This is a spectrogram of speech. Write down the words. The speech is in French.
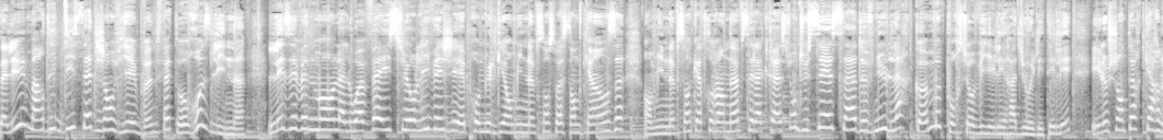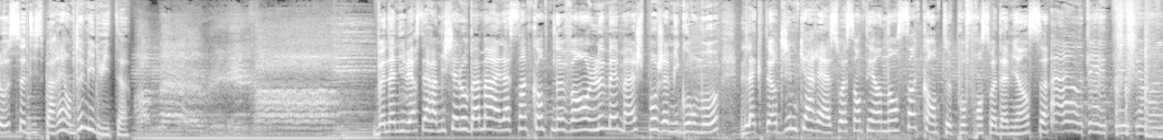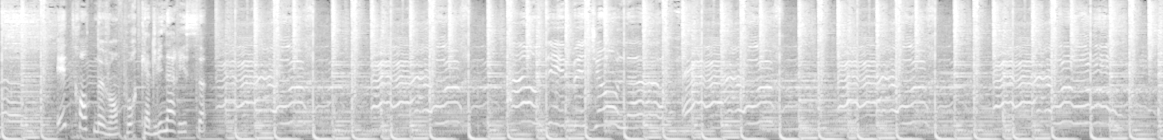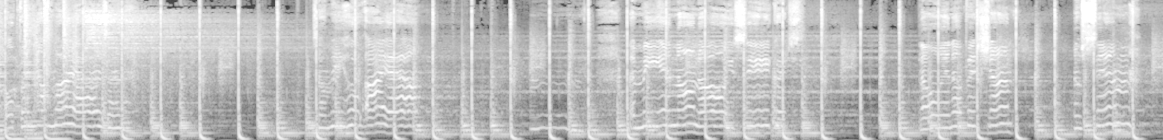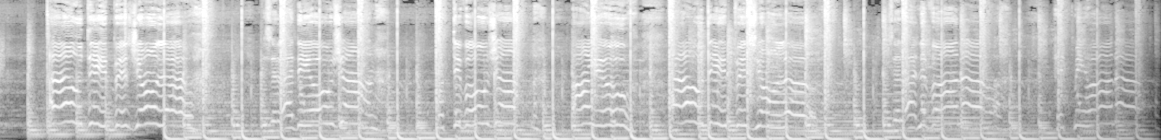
Salut, mardi 17 janvier, bonne fête aux Roselines. Les événements, la loi Veille sur l'IVG est promulguée en 1975. En 1989, c'est la création du CSA devenu l'ARCOM pour surveiller les radios et les télés. Et le chanteur Carlos disparaît en 2008. Bon anniversaire à Michelle Obama, elle a 59 ans, le même âge pour Jamie Gourmaud. L'acteur Jim Carrey a 61 ans, 50 pour François Damiens et 39 ans pour Calvin Harris.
